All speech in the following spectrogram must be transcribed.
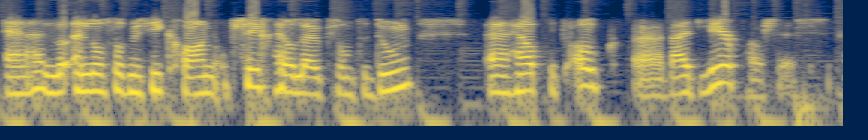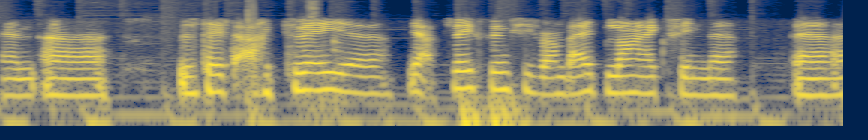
En, en los dat muziek gewoon op zich heel leuk is om te doen, helpt het ook bij het leerproces. En dus het heeft eigenlijk twee, eh, ja, twee functies waarom wij het belangrijk vinden eh,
